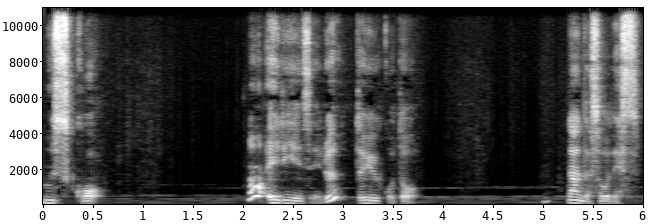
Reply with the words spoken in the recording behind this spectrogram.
息子のエリエゼルということなんだそうです。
